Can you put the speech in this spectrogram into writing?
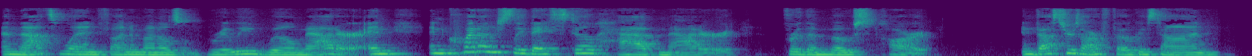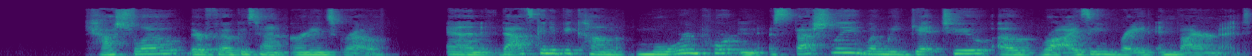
And that's when fundamentals really will matter. And, and quite honestly, they still have mattered for the most part. Investors are focused on cash flow, they're focused on earnings growth. And that's going to become more important, especially when we get to a rising rate environment.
